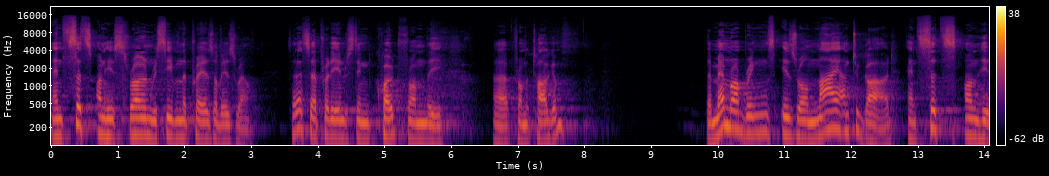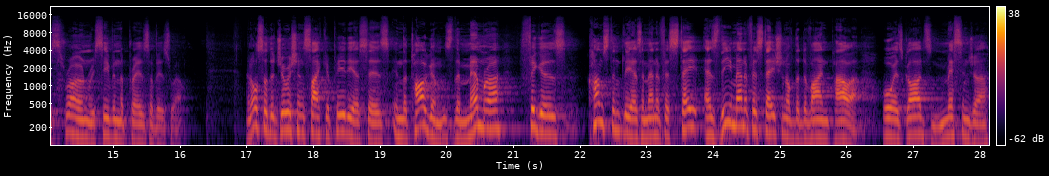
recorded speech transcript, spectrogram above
and sits on his throne receiving the prayers of Israel. So that's a pretty interesting quote from the, uh, from the Targum. The Memra brings Israel nigh unto God and sits on his throne receiving the prayers of Israel. And also, the Jewish Encyclopedia says in the Targums, the Memra figures constantly as, a manifesta- as the manifestation of the divine power or as God's messenger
